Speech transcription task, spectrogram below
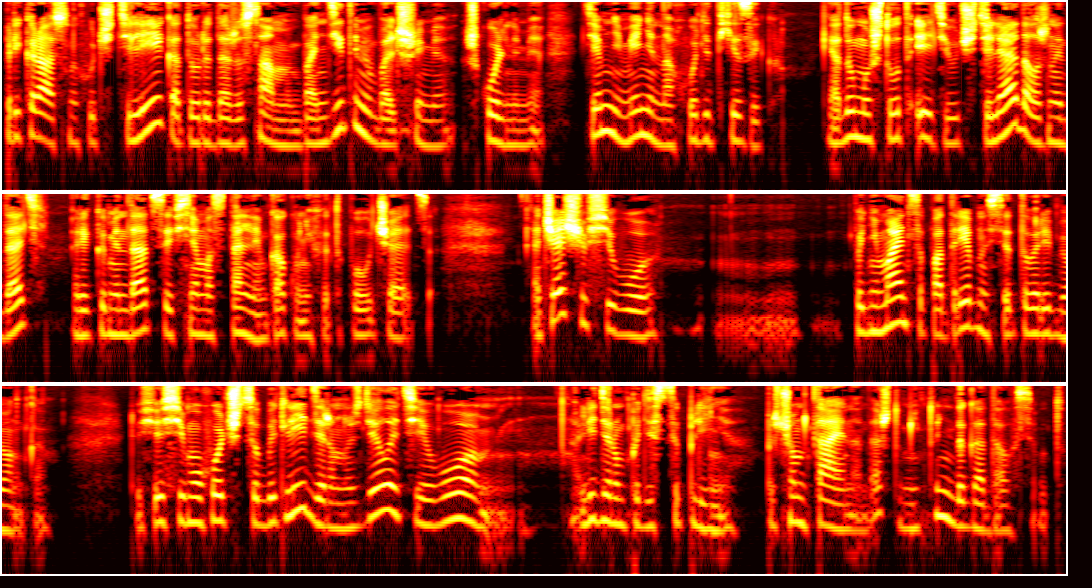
прекрасных учителей, которые даже самыми бандитами большими, школьными, тем не менее находят язык. Я думаю, что вот эти учителя должны дать рекомендации всем остальным, как у них это получается. А чаще всего понимается потребность этого ребенка. То есть, если ему хочется быть лидером, ну сделайте его лидером по дисциплине, причем тайно, да, чтобы никто не догадался. Вот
